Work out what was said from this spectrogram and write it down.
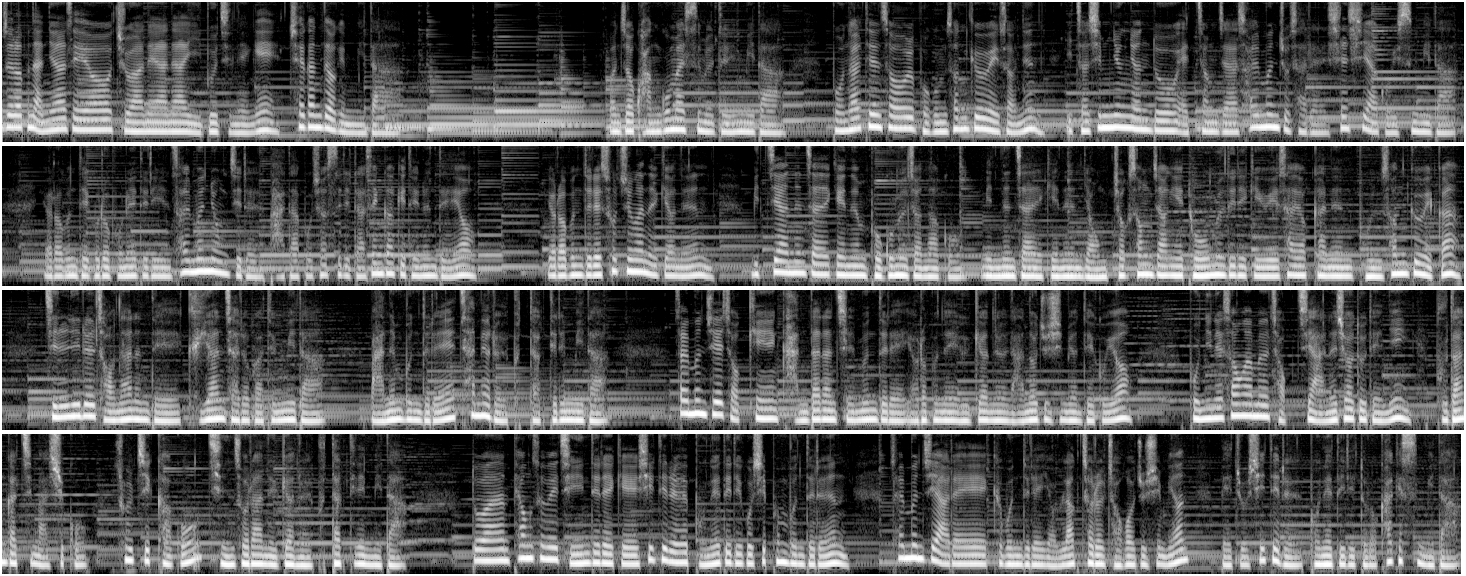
애청자 여러분 안녕하세요. 주안의 하나 2부 진행의 최강덕입니다. 먼저 광고 말씀을 드립니다. 본할텐 서울 복음 선교회에서는 2016년도 애청자 설문조사를 실시하고 있습니다. 여러분 댁으로 보내드린 설문용지를 받아보셨으리라 생각이 되는데요. 여러분들의 소중한 의견은 믿지 않는 자에게는 복음을 전하고 믿는 자에게는 영적 성장에 도움을 드리기 위해 사역하는 본 선교회가 진리를 전하는 데 귀한 자료가 됩니다. 많은 분들의 참여를 부탁드립니다. 설문지에 적힌 간단한 질문들에 여러분의 의견을 나눠주시면 되고요. 본인의 성함을 적지 않으셔도 되니 부담 갖지 마시고 솔직하고 진솔한 의견을 부탁드립니다. 또한 평소에 지인들에게 CD를 보내드리고 싶은 분들은 설문지 아래에 그분들의 연락처를 적어주시면 매주 CD를 보내드리도록 하겠습니다.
